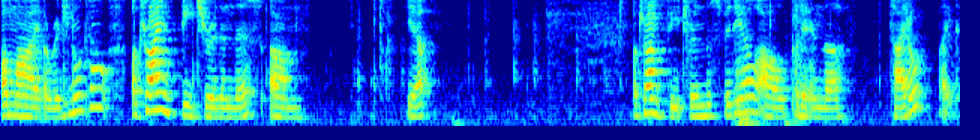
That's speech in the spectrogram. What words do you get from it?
on my original account. I'll try and feature it in this. Um. Yep. I'll try and feature in this video. I'll put it in the title, like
